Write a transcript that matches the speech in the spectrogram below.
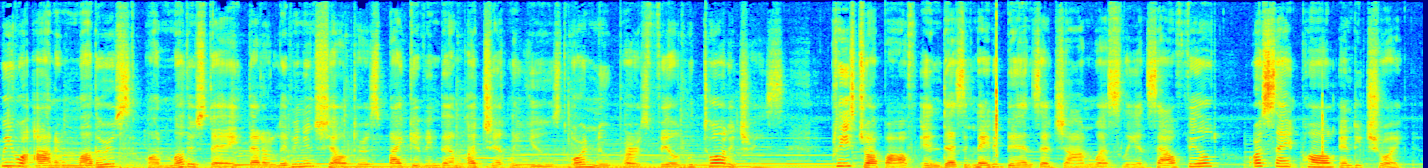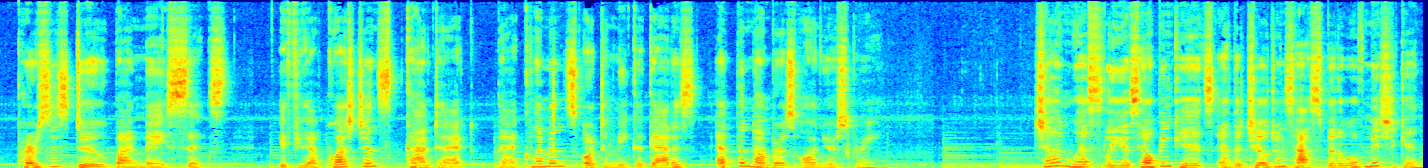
We will honor mothers on Mother's Day that are living in shelters by giving them a gently used or new purse filled with toiletries. Please drop off in designated bins at John Wesley in Southfield or St. Paul in Detroit. Purses due by May 6th. If you have questions, contact Pat Clemens or Tamika Gaddis at the numbers on your screen. John Wesley is helping kids at the Children's Hospital of Michigan.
